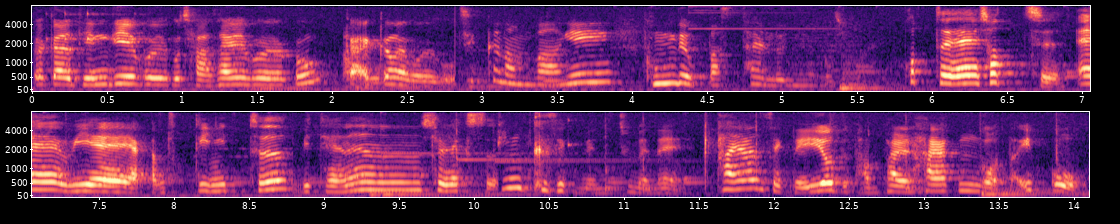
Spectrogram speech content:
약간 댄디해 보이고 자상해 보이고 깔끔해 보이고 체크 남방에 공대 오빠 스타일로 입는 거 좋아해요. 코트에 셔츠에 위에 약간 조끼 니트 밑에는 슬랙스. 핑크색 맨투맨에 하얀색 레이어드 반팔 하얀 거 딱 입고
